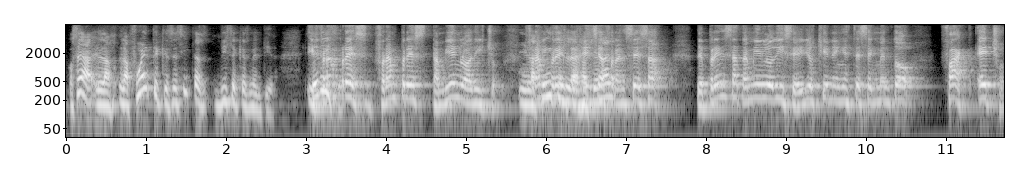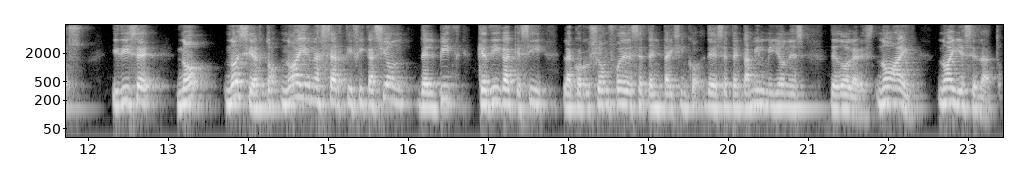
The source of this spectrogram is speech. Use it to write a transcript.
O sea, la, la fuente que se cita dice que es mentira. Y Fran Press, Fran Press también lo ha dicho. Fran Press, la agencia francesa de prensa, también lo dice. Ellos tienen este segmento fact, hechos, y dice, no, no es cierto, no hay una certificación del BID que diga que sí, la corrupción fue de 75, de 70 mil millones de dólares. No hay, no hay ese dato.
